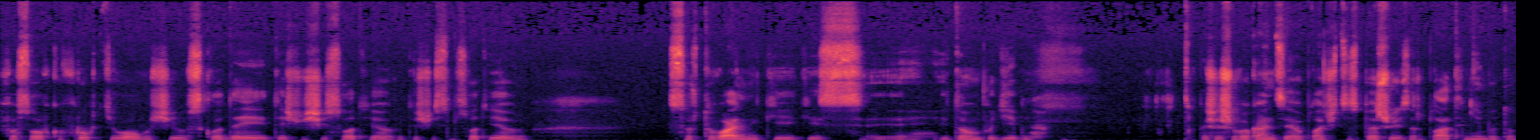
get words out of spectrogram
фасовка фруктів, овочів, склади 1600 євро, 1700 євро, сортувальники якісь і тому подібне. Пише, що вакансія оплачується з першої зарплати, нібито.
